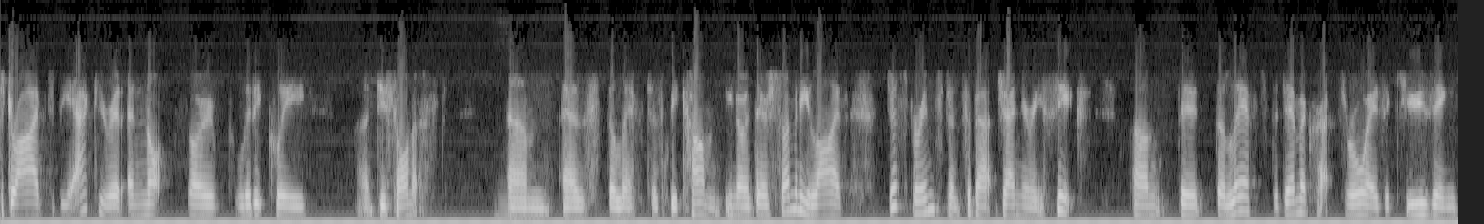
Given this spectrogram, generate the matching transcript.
strive to be accurate and not so politically uh, dishonest mm. um, as the left has become. You know, there's so many lies. Just for instance, about January 6th. Um, the the left, the Democrats, are always accusing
